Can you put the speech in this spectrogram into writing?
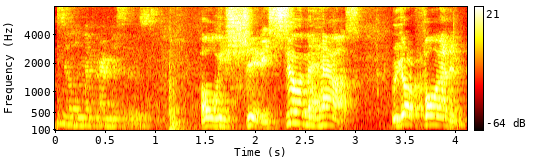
Still in the premises. Holy shit, he's still in the house. We gotta find him.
